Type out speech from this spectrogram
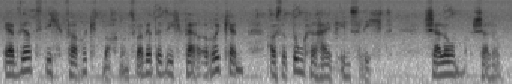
Er wird dich verrückt machen, und zwar wird er dich verrücken aus der Dunkelheit ins Licht. Shalom, Shalom.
